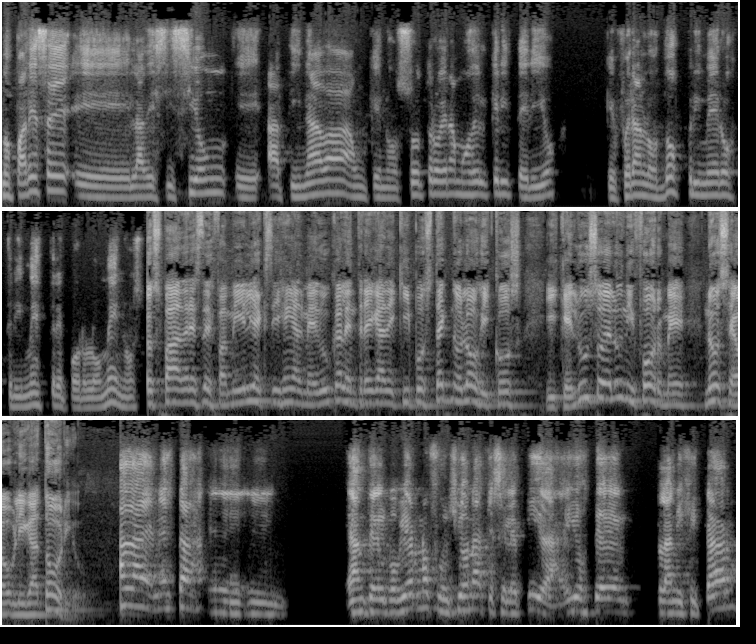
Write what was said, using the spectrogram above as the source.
Nos parece eh, la decisión eh, atinada, aunque nosotros éramos del criterio que fueran los dos primeros trimestres por lo menos. Los padres de familia exigen al Meduca la entrega de equipos tecnológicos y que el uso del uniforme no sea obligatorio. Nada en esta, eh, eh, ante el gobierno funciona que se le pida. Ellos deben planificar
